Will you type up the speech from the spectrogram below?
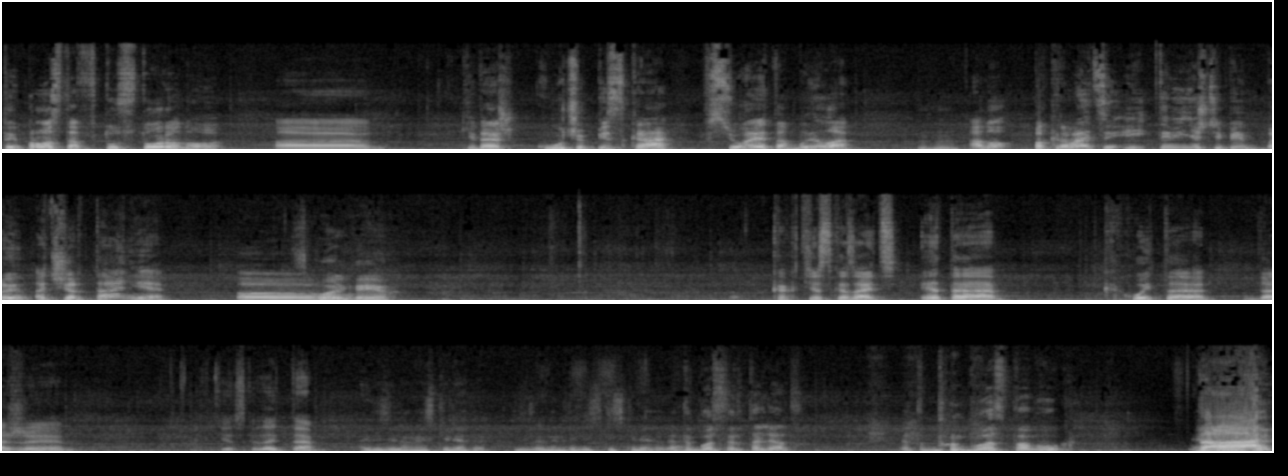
Ты просто в ту сторону а, кидаешь кучу песка, все это мыло, Мгм. оно покрывается, и ты видишь теперь, блин, очертания. Сколько их? Как тебе сказать? Это какой-то даже... Как тебе сказать-то? Это зеленые скелеты. Зеленые металлические скелеты, да? Это босс-вертолет? Это б- босс-паук? Да!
